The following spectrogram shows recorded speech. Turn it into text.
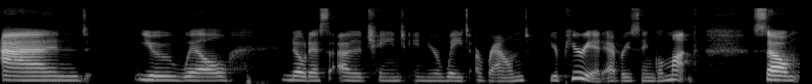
and you will notice a change in your weight around your period every single month. So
